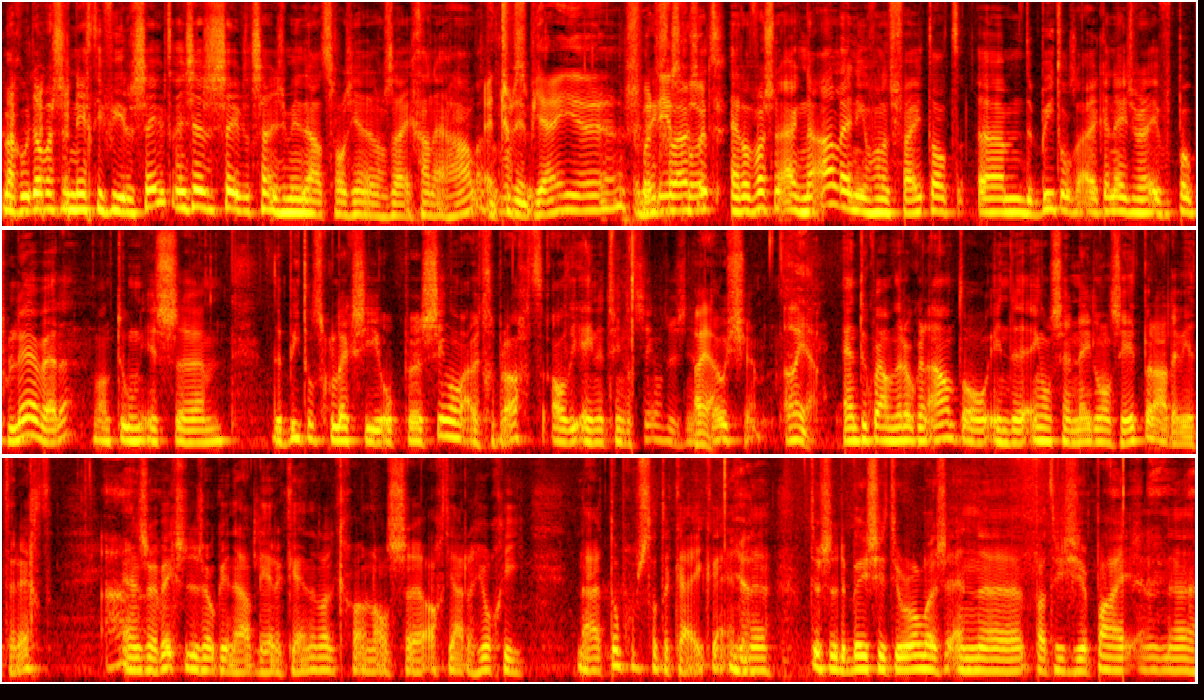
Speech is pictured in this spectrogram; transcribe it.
Maar goed, dat was in 1974. In 76 zijn ze hem inderdaad, zoals jij net al zei, gaan herhalen. En toen was heb jij eh, toen voor geluisterd. En dat was nu eigenlijk naar aanleiding van het feit dat ehm, de Beatles eigenlijk ineens weer even populair werden. Want toen is ehm, de Beatles collectie op eh, single uitgebracht. Al die 21 singles dus in Oh het ja. doosje. Oh ja. En toen kwamen er ook een aantal in de Engelse en Nederlandse hitparade weer terecht. Ah. En zo heb ik ze dus ook inderdaad leren kennen. Dat ik gewoon als eh, achtjarig jochie naar het Top Op zat te kijken. En Ja. eh, tussen de Bay City Rollers en eh, Patricia Pai en eh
